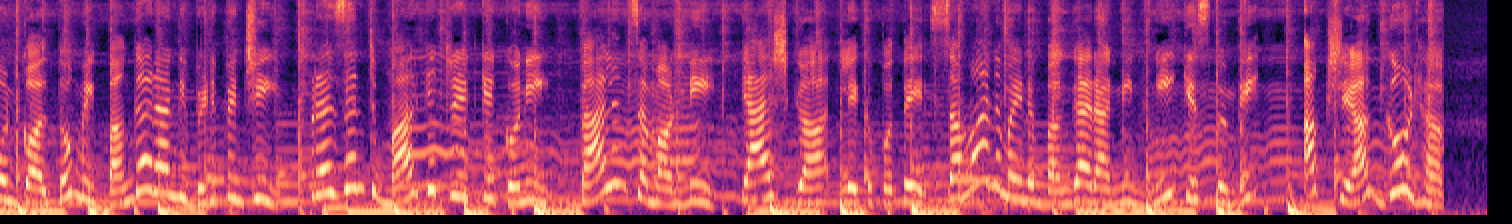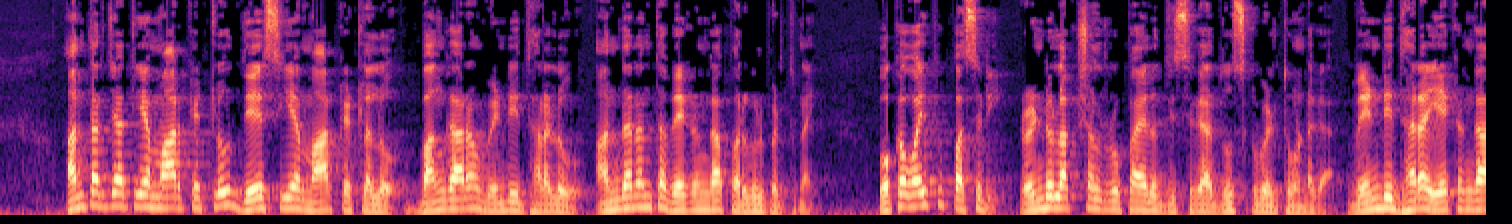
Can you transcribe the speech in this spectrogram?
ఫోన్ కాల్తో మీ బంగారాన్ని విడిపించి ప్రెసెంట్ మార్కెట్ రేట్ కే కొని బ్యాలెన్స్ అమౌంట్ని క్యాష్గా లేకపోతే సమానమైన బంగారాన్ని మీకిస్తుంది అక్షయ గోల్డ్ హబ్ అంతర్జాతీయ మార్కెట్లు దేశీయ మార్కెట్లలో బంగారం వెండి ధరలు అందనంత వేగంగా పరుగులు పెడుతున్నాయి. ఒకవైపు పసిడి రెండు లక్షల రూపాయలు దిశగా దూసుకు వెళ్తూ ఉండగా వెండి ధర ఏకంగా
